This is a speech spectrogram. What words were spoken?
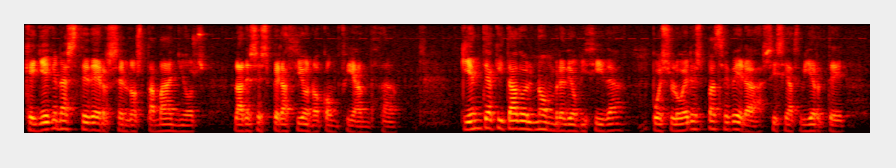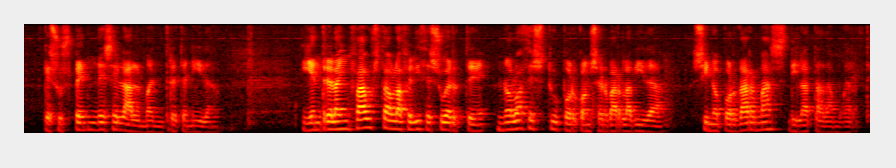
que lleguen a excederse en los tamaños la desesperación o confianza. ¿Quién te ha quitado el nombre de homicida? Pues lo eres pasevera si se advierte que suspendes el alma entretenida. Y entre la infausta o la felice suerte no lo haces tú por conservar la vida, sino por dar más dilatada muerte.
